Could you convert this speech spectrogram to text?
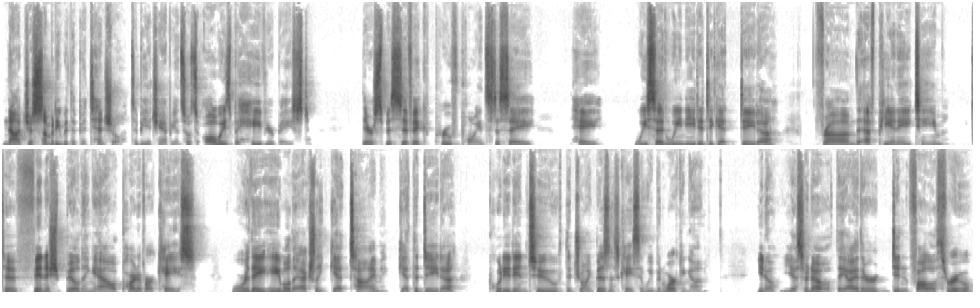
not just somebody with the potential to be a champion. So it's always behavior based. There are specific proof points to say, hey, we said we needed to get data from the FP&A team to finish building out part of our case. Were they able to actually get time, get the data, put it into the joint business case that we've been working on? you know, yes or no. They either didn't follow through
